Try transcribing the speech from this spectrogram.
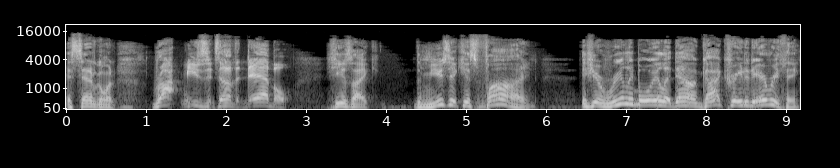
instead of going, rock music's of the devil, he was like, the music is fine. If you really boil it down, God created everything,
